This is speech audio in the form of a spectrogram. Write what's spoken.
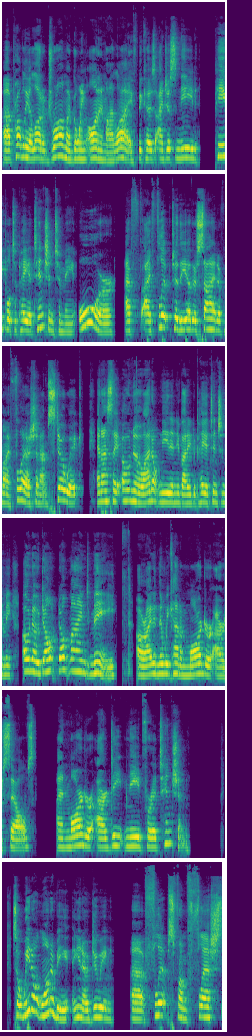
uh, probably a lot of drama going on in my life because I just need people to pay attention to me, or I, f- I flip to the other side of my flesh and I'm stoic and I say, "Oh no, I don't need anybody to pay attention to me. Oh no, don't don't mind me." All right, and then we kind of martyr ourselves and martyr our deep need for attention. So we don't want to be, you know, doing uh, flips from flesh,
